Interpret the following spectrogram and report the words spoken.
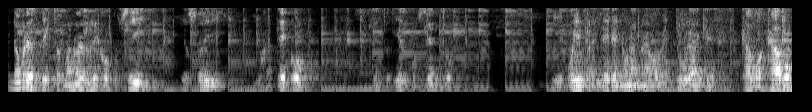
Mi nombre es Víctor Manuel Rico Cusí, yo soy yucateco, 110%, y voy a emprender en una nueva aventura que es Cabo a Cabo.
